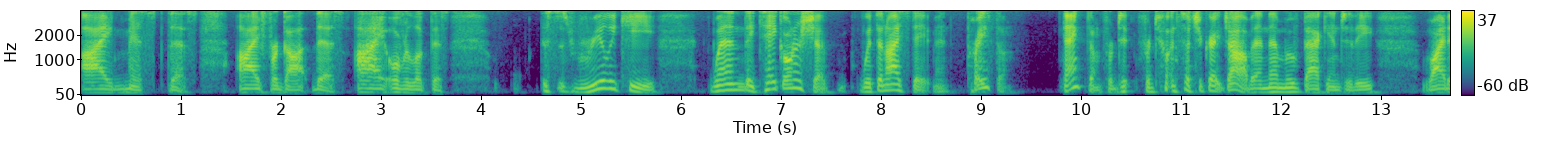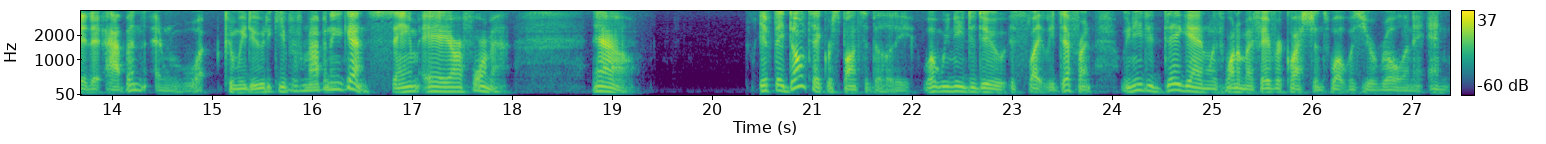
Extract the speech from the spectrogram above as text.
I missed this. I forgot this. I overlooked this. This is really key. When they take ownership with an I statement, praise them, thank them for, for doing such a great job, and then move back into the why did it happen and what can we do to keep it from happening again? Same AAR format. Now, if they don't take responsibility, what we need to do is slightly different. We need to dig in with one of my favorite questions what was your role in it? And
